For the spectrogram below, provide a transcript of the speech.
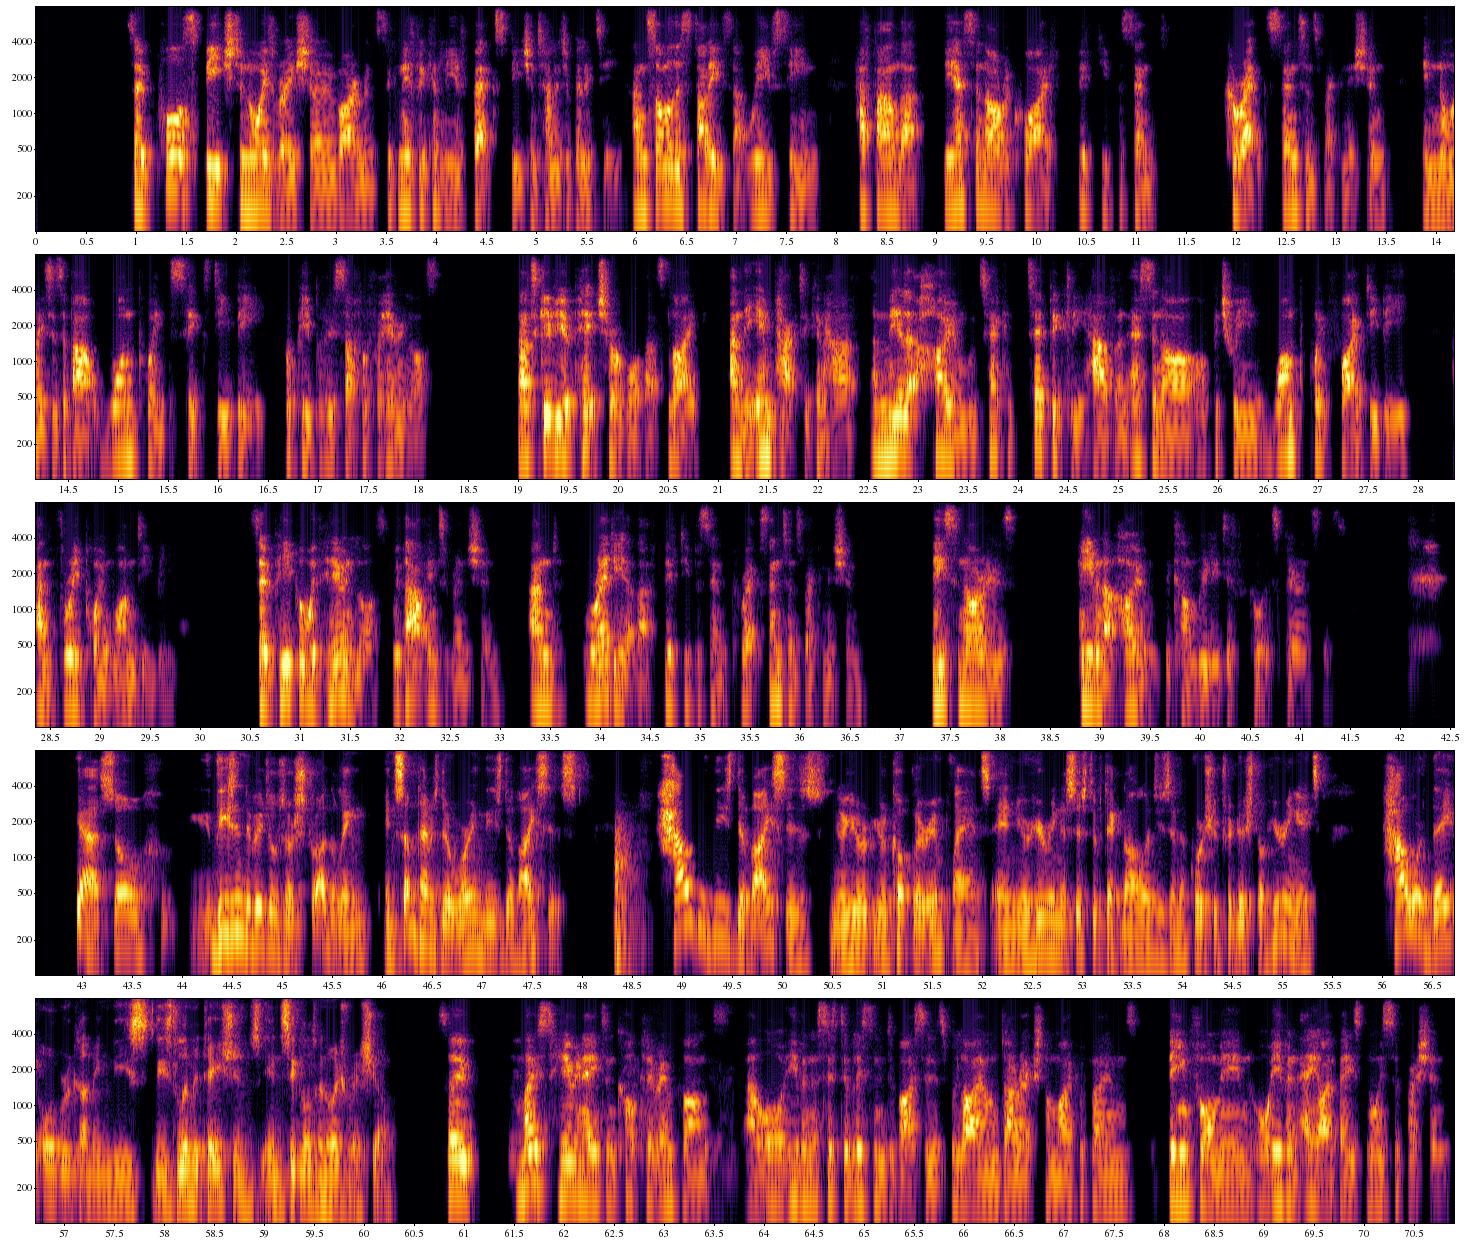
So poor speech to noise ratio environments significantly affect speech intelligibility. And some of the studies that we've seen have found that the SNR required 50% correct sentence recognition in noise is about 1.6 dB for people who suffer from hearing loss. Now, to give you a picture of what that's like and the impact it can have, a meal at home would te- typically have an SNR of between 1.5 dB and 3.1 dB. So, people with hearing loss without intervention and already at that 50% correct sentence recognition, these scenarios even at home become really difficult experiences. Yeah, so these individuals are struggling, and sometimes they're wearing these devices. How do these devices, you know, your, your cochlear implants and your hearing assistive technologies, and of course your traditional hearing aids, how are they overcoming these, these limitations in signal to noise ratio? So most hearing aids and cochlear implants uh, or even assistive listening devices rely on directional microphones beamforming, or even AI based noise suppression.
